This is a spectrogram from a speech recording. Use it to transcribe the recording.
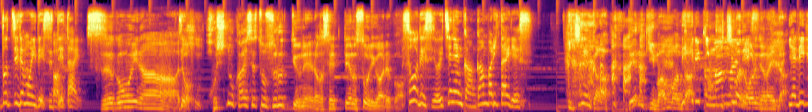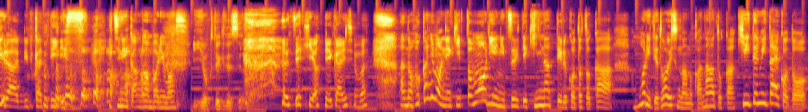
どっちでもいいですあ出たいすごいな。あでも星の解説をするっていうねなんか設定のストーリーがあれば。そうですよ。1年間頑張りたいです1年間？あ出る気満々だ。出る気満々です。1話で終わるんじゃないんだ。いやレギュラーがいいです。1年間頑張ります。意欲的ですよね。ぜひお願いします。あの他にもねきっとモーリーについて気になっていることとかモーリーってどういう人なのかなとか聞いてみたいこと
